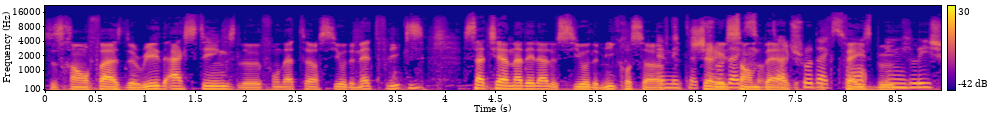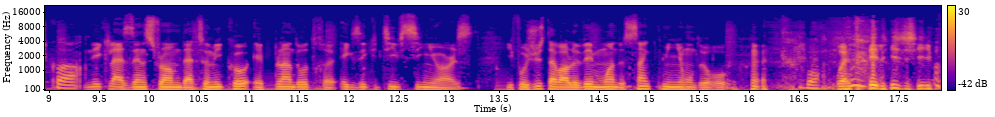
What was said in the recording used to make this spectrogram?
Ce sera en face de Reed Hastings, le fondateur CEO de Netflix, Satya Nadella, le CEO de Eh, Microsoft, t'as Sheryl Sandberg, Facebook, English quoi. Niklas Zenstrom d'Atomico et plein d'autres executive seniors. Il faut juste avoir levé moins de 5 millions d'euros Bon. pour être éligible.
